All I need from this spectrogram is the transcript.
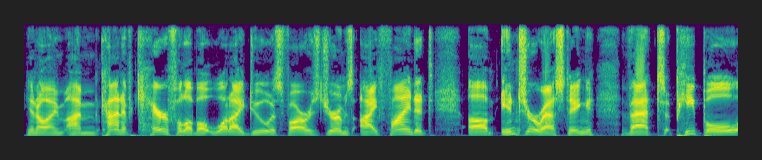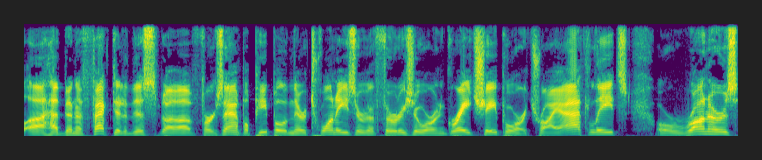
you know, I'm, I'm kind of careful about what I do as far as germs, I find it um, interesting that people uh, have been affected of this uh, for example, people in their 20s or their 30s who are in great shape, who are triathletes or runners,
